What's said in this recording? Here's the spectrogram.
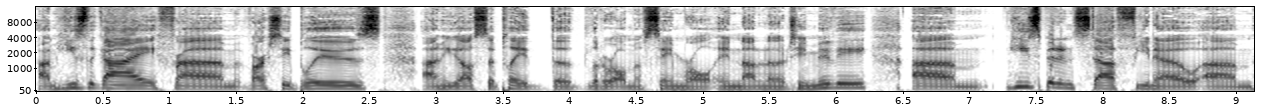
Um, he's the guy from Varsity Blues. Um, he also played the literal almost same role in Not Another Teen Movie. Um, he's been in stuff, you know, um,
